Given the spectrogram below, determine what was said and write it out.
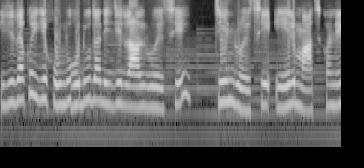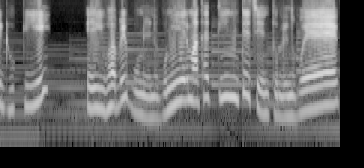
এই যে দেখো, এই যে হলুদ হলুদ আর এই যে লাল রয়েছে, চেন রয়েছে, এর মাঝখানে ঢুকিয়ে এইভাবে বুনে নেব। নিয়ে এর মাথায় তিনটে চেন তুলে নেব। এক,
